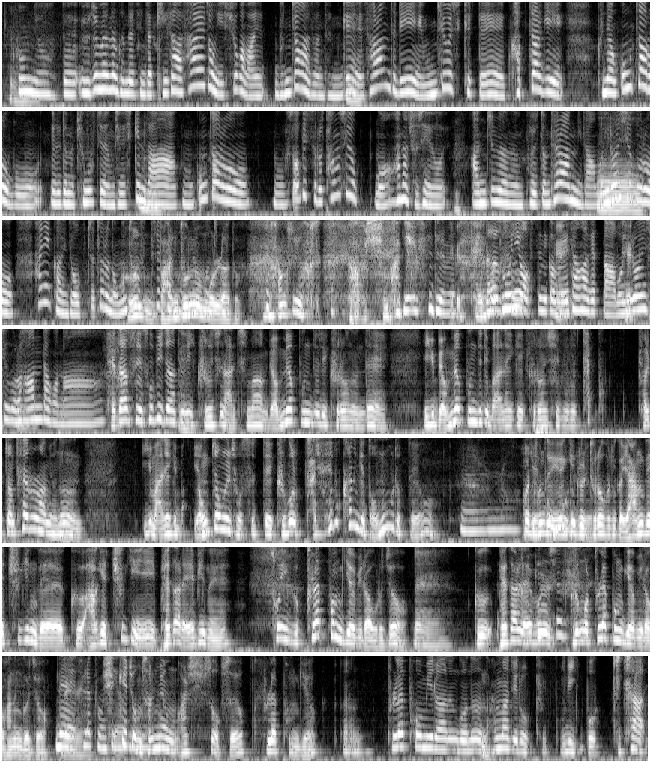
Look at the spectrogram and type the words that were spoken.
네. 그럼요. 네, 요즘에는 근데 진짜 기사 사회적 이슈가 많이 문제가 되는 게 음. 사람들이 음식을 시킬 때 갑자기 그냥 공짜로 뭐 예를 들면 중국집 음식을 시킨다. 음. 그럼 공짜로 뭐 서비스로 탕수육 뭐 하나 주세요. 안 주면은 별점 테러합니다. 뭐 어. 이런 식으로 하니까 이제 업주들은 엄청 스트레스를 만두면 몰라도 탕수육 너무 심하지. 예를 들면 그러니까 대다수, 뭐 돈이 없으니까 네. 외상하겠다. 뭐 대, 이런 식으로 음. 한다거나. 대다수의 소비자들이 음. 그러진 않지만 몇몇 분들이 그러는데 이게 몇몇 분들이 만약에 그런 식으로 태, 별점 테러를 하면은 음. 이게 만약에 0점을 줬을 때 그걸 다시 회복하는 게 너무 어렵대요. 음. 아니 근데 얘기를 어려요. 들어보니까 양대 축인데 그 악의 축이 배달 앱이네. 소위 그 플랫폼 기업이라고 그러죠. 네. 그 배달 앱을 그런 걸 플랫폼 기업이라고 하는 거죠. 네, 네. 플랫폼 쉽게 좀 설명하실 수 없어요? 플랫폼 기업? 어, 플랫폼이라는 거는 음. 한마디로 그 우리 뭐 기차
